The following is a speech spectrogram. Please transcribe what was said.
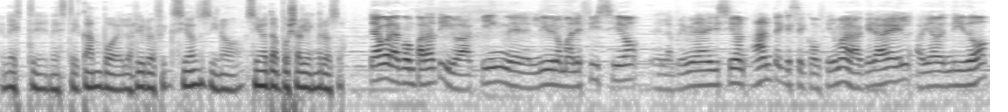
en este en este campo de los libros de ficción si no, si no te apoya alguien grosso. Te hago la comparativa. King, el libro Maleficio, en la primera edición, antes que se confirmara que era él, había vendido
